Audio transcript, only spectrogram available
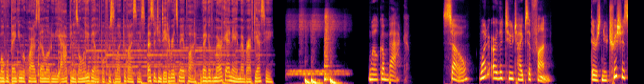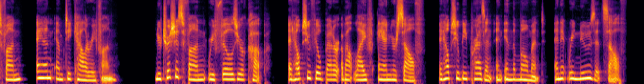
Mobile banking requires downloading the app and is only available for select devices. Message and data rates may apply. Bank of America and a member FDIC. Welcome back. So, what are the two types of fun? There's nutritious fun and empty calorie fun. Nutritious fun refills your cup. It helps you feel better about life and yourself. It helps you be present and in the moment, and it renews itself.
